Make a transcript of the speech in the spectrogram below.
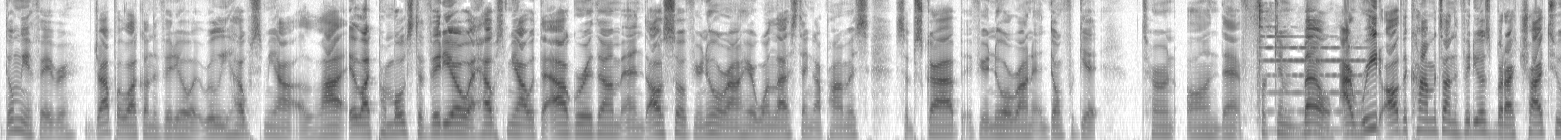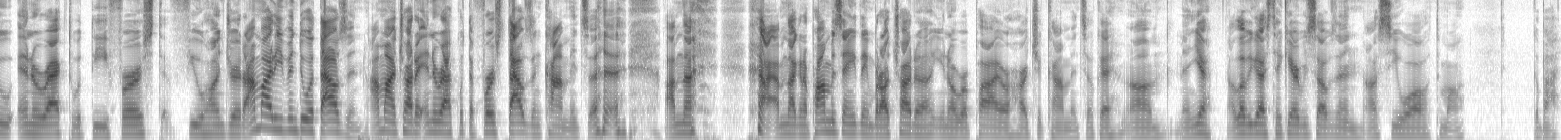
do me a favor drop a like on the video. It really helps me out a lot. It like promotes the video. It helps me out with the algorithm. And also if you're new around here one last thing i promise subscribe if you're new around. It and don't forget turn on that freaking bell. I read all the comments on the videos but i try to interact with the first few hundred. I might even do a thousand. I might try to interact with the first thousand comments. I'm not I'm not gonna promise anything, but I'll try to you know reply or heart your comments. Okay. Um. And yeah, I love you guys. Take care of yourselves, and I'll see you all tomorrow. Goodbye.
